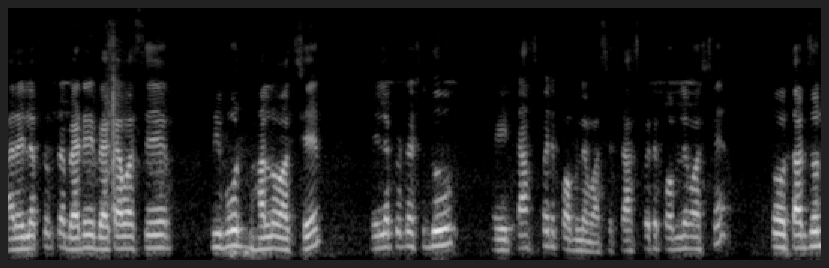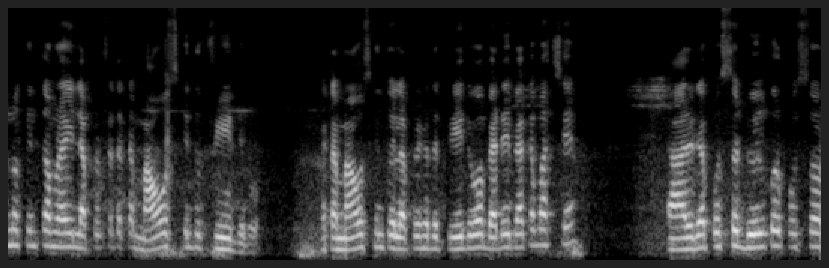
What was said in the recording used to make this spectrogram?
আর এই ল্যাপটপটা ব্যাটারি ব্যাকআপ আছে কিবোর্ড ভালো আছে, এই ল্যাপটপটা শুধু এই টাচপ্যাডে প্রবলেম আছে টাচপ্যাডে প্রবলেম আছে তো তার জন্য কিন্তু আমরা এই ল্যাপটপের সাথে একটা মাউস কিন্তু ফ্রি দেবো। একটা মাউস কিন্তু এই ল্যাপটপের সাথে ফ্রি দেবো। ব্যাটারি ব্যাকআপ আছে। আর এটা processor dual core processor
